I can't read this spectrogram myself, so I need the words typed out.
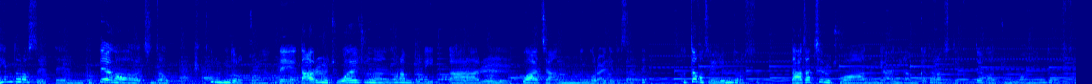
힘들었을 때 그때가 진짜 피크로 힘들었죠. 그냥 내 나를 좋아해주는 사람들이 나를 좋아하지 않는 걸 알게 됐을 때 그때가 제일 힘들었어요. 나 자체를 좋아하는 게 아니라는 걸 깨달았을 때 그때가 좀 많이 힘들었어요.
